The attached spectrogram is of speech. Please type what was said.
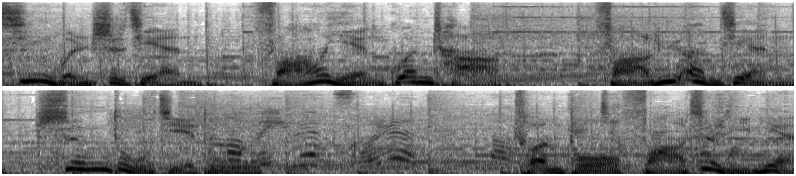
新闻事件，法眼观察，法律案件深度解读，传播法治理念，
